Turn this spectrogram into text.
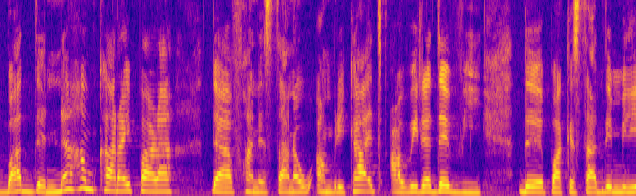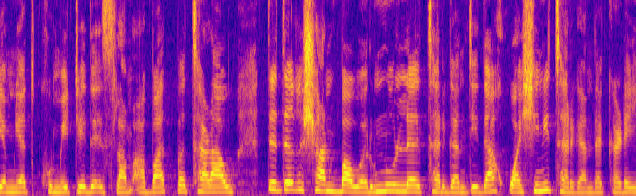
آباد د نه همکارۍ په اړه د افغانستان او امریکا ادعاوې ردوي. د پاکستان د ملي امنیت کمیټې د اسلام آباد په تړاو د دغه شان باورونو له څرګندېدا خواشیني څرګنده کړې.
